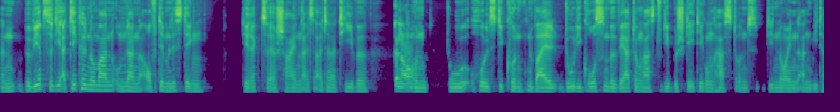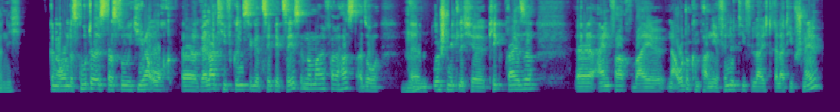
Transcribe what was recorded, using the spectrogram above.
Dann bewirbst du die Artikelnummern, um dann auf dem Listing direkt zu erscheinen als Alternative. Genau. Und du holst die Kunden, weil du die großen Bewertungen hast, du die Bestätigung hast und die neuen Anbieter nicht. Genau, und das Gute ist, dass du hier auch äh, relativ günstige CPCs im Normalfall hast, also mhm. äh, durchschnittliche Klickpreise, äh, einfach weil eine Autokampagne findet die vielleicht relativ schnell,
